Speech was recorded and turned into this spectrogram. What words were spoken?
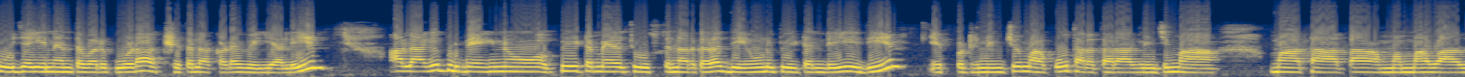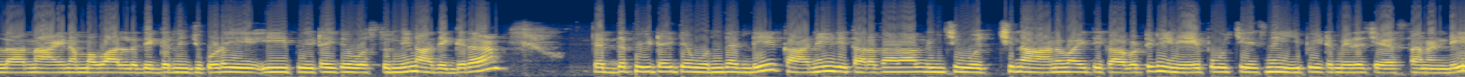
పూజ అయినంత వరకు కూడా అక్షతలు అక్కడే వేయాలి. అలాగే ఇప్పుడు మెయిన్ పీఠ మీద చూస్తున్నారు కదా దేవుడి పీట అండి ఇది. ఎప్పటి నుంచో మాకు తరతరాల నుంచి మా మా తాత అమ్మమ్మ వాళ్ళ నాయనమ్మ వాళ్ళ దగ్గర నుంచి కూడా ఈ పీఠ అయితే వస్తుంది నా దగ్గర. పెద్ద పీట అయితే ఉందండి కానీ ఇది తరతరాల నుంచి వచ్చిన ఆనవాయితీ కాబట్టి నేను ఏ పూజ చేసినా ఈ పీట మీద చేస్తానండి.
